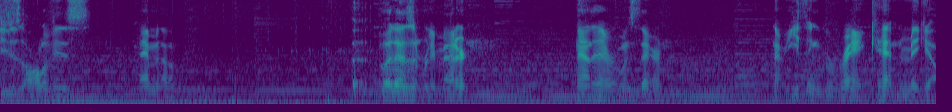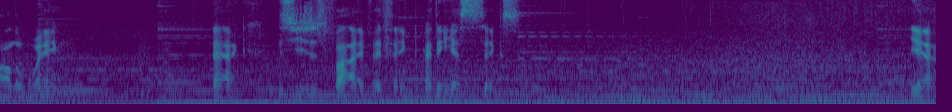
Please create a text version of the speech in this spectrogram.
uses all of his ammo. Uh, but it doesn't really matter. Now that everyone's there. Now, Ethan Gray can't make it all the way back. This uses five, I think. I think he has six. Yeah.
